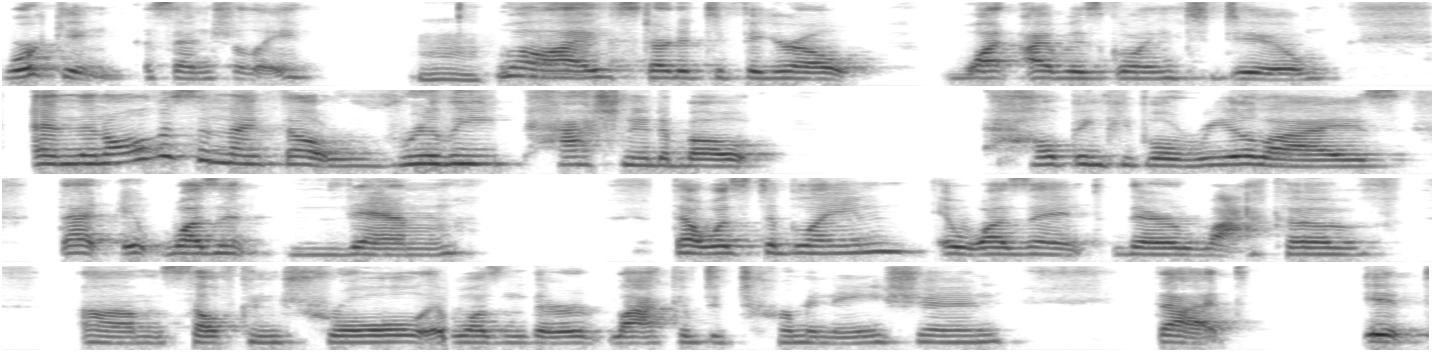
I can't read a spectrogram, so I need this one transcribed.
working essentially. Mm. Well, I started to figure out what I was going to do. And then all of a sudden I felt really passionate about helping people realize that it wasn't them that was to blame. It wasn't their lack of um, self control. It wasn't their lack of determination. That it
